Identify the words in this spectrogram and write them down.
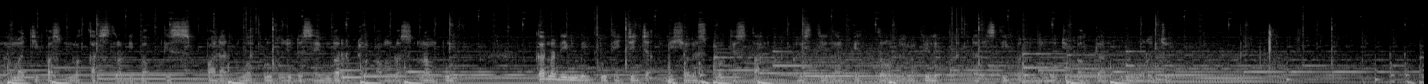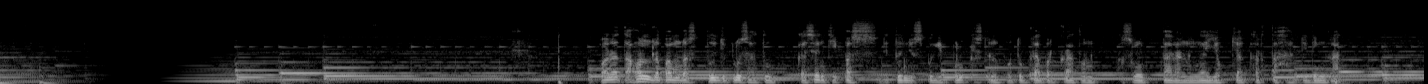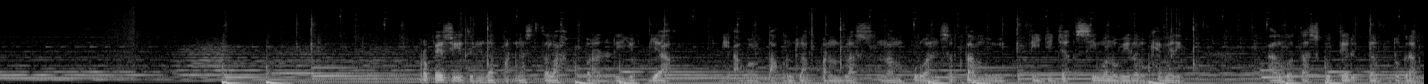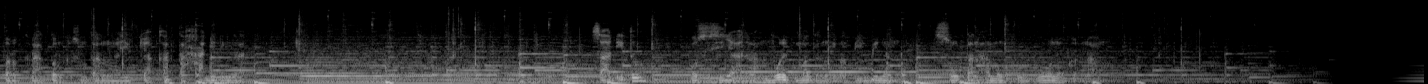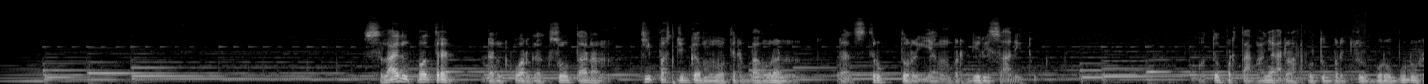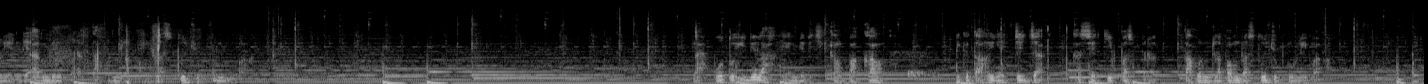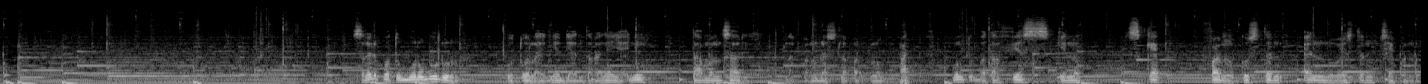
Nama Cipas melekat setelah dibaptis pada 27 Desember 1860 karena mengikuti jejak misionaris Protestan Christina Petronella Philip dan Stephen menuju Baghdad Purworejo. Pada tahun 1871, Kasian Cipas ditunjuk sebagai pelukis dan fotografer keraton Kesultanan Ngayogyakarta Hadiningrat Profesi itu didapatnya setelah berada di Yogyakarta di awal tahun 1860-an serta mengikuti jejak Simon William Kemmerik, anggota skuter dan fotografer Keraton Kesultanan Yogyakarta Hadiningrat. Saat itu, posisinya adalah murid magang di bawah pimpinan Sultan Hamengkubuwono ke-6. Selain potret dan keluarga kesultanan, Cipas juga memotret bangunan dan struktur yang berdiri saat itu. Foto pertamanya adalah foto berjudul Borobudur yang diambil pada tahun 1872. Nah, foto inilah yang menjadi cikal bakal diketahuinya jejak kaset Cipas pada tahun 1875. Selain foto Borobudur, Foto lainnya di antaranya yakni Taman Sari 1884 untuk Batavia Scape Van Kusten and Western Japan.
